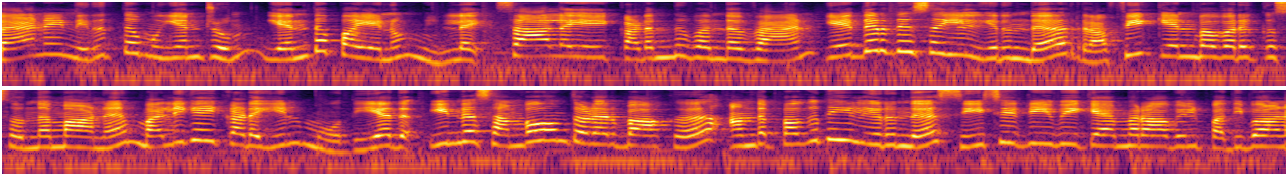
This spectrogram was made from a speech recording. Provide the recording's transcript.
வேனை நிறுத்த முயன்றும் எந்த பயனும் இல்லை. சாலையை கடந்து வந்த வேன் எதிர் திசையில் இருந்த ரஃபீக் என்பவருக்கு சொந்தமான மளிகை கடையில் மோதியது. இந்த சம்பவம் தொடர்பாக அந்த பகுதியில் இருந்த சிசிடிவி கேமராவில் பதிவான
